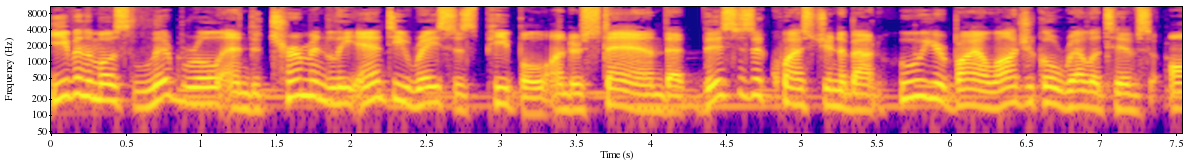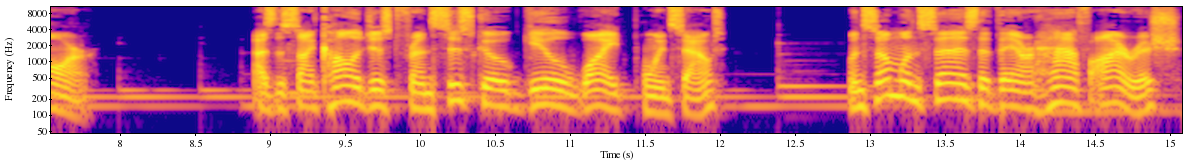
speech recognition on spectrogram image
even the most liberal and determinedly anti racist people understand that this is a question about who your biological relatives are. As the psychologist Francisco Gil White points out, when someone says that they are half Irish,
